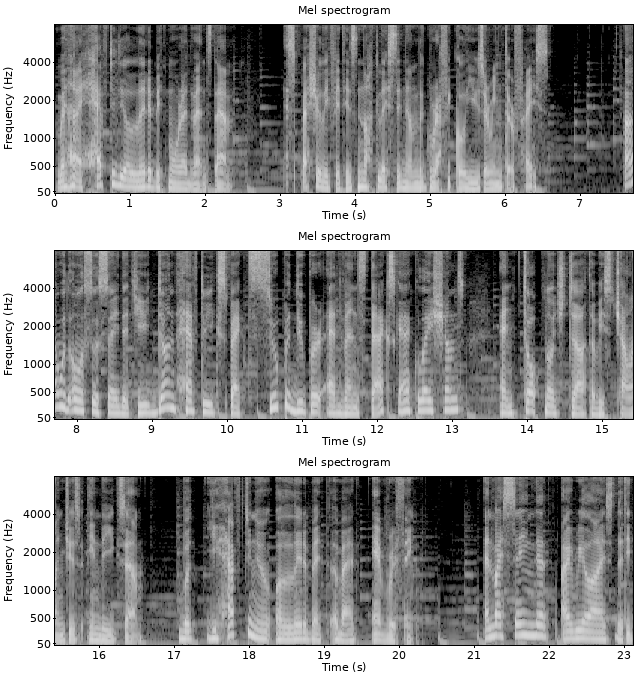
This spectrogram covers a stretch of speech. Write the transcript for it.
when I have to do a little bit more advanced M, especially if it is not listed on the graphical user interface. I would also say that you don't have to expect super duper advanced DAX calculations and top-notch database challenges in the exam, but you have to know a little bit about everything. And by saying that, I realize that it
